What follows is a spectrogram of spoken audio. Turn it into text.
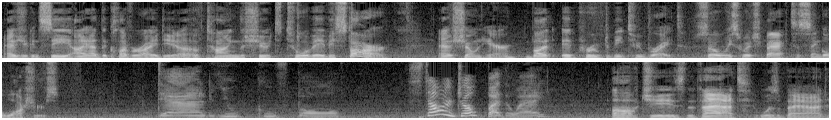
As you can see, I had the clever idea of tying the chute to a baby star, as shown here, but it proved to be too bright, so we switched back to single washers. Dad, you goofball. Stellar joke, by the way. Oh, geez, that was bad.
